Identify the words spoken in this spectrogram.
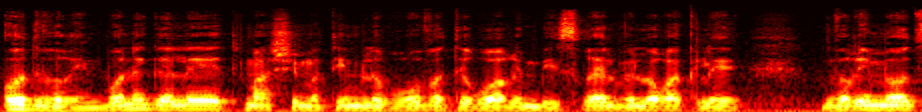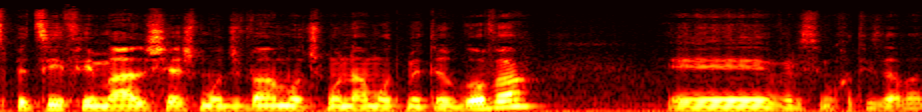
עוד דברים, בוא נגלה את מה שמתאים לרוב הטרוארים בישראל ולא רק לדברים מאוד ספציפיים מעל 600, 700, 800 מטר גובה, אה, ולשמחתי זה עבד.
